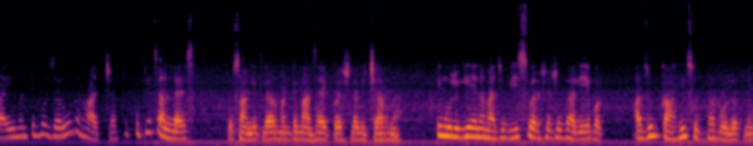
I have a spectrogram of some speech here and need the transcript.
बाई म्हणते हो जरूर हा अच्छा तू कुठे चाललायस? तो सांगितल्यावर म्हणते माझा एक प्रश्न विचार ना. ही मुलगी आहे ना माझी वीस वर्षाची झाली आहे बघ. अजून काही सुद्धा बोलत नाही.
